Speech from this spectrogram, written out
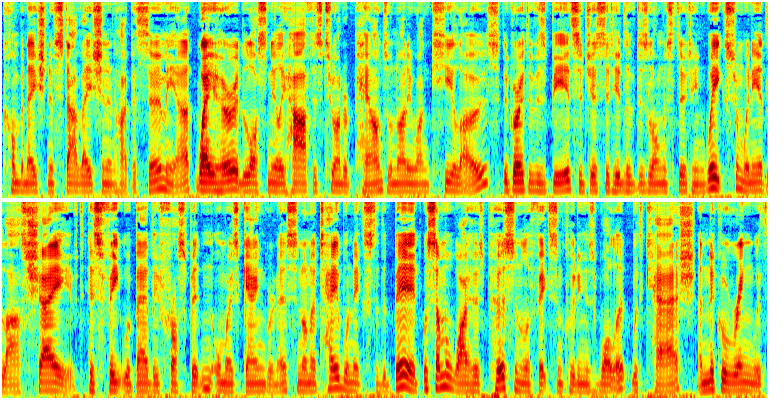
combination of starvation and hypothermia. Weiher had lost nearly half his 200 pounds or 91 kilos. The growth of his beard suggested he'd lived as long as 13 weeks from when he had last shaved. His feet were badly frostbitten, almost gangrenous, and on a table next to the bed were some of Weiher's personal effects, including his wallet with cash, a nickel ring with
